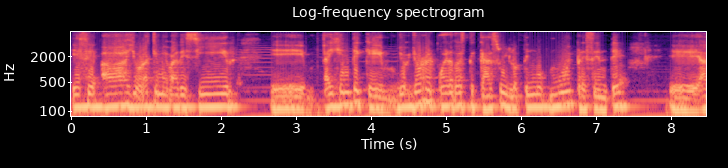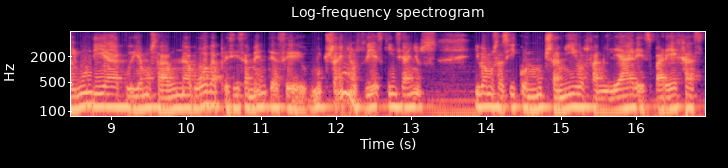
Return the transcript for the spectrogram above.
ese, ay, ahora qué me va a decir. Eh, hay gente que, yo, recuerdo este caso y lo tengo muy presente. Eh, algún día acudíamos a una boda precisamente hace muchos años, 10, 15 años, íbamos así con muchos amigos, familiares, parejas,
